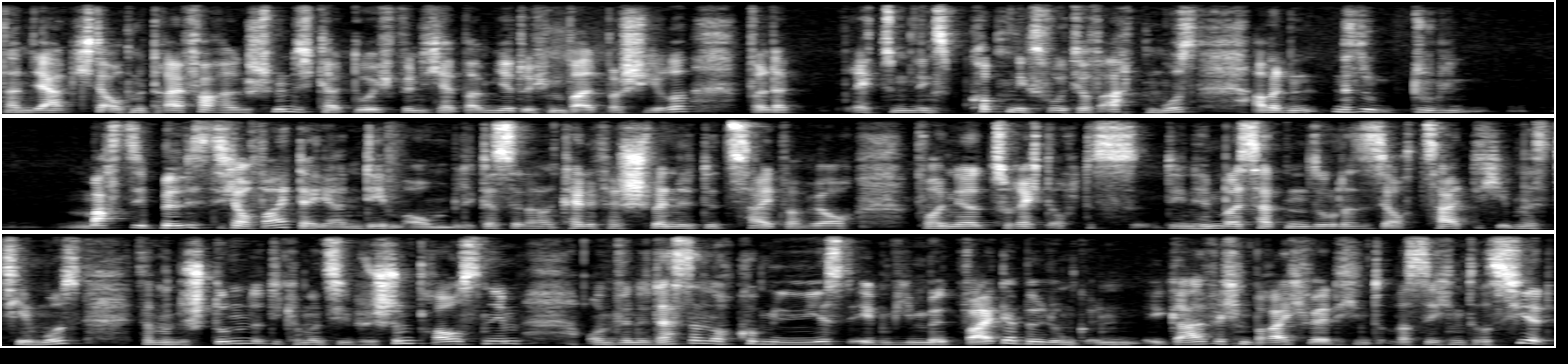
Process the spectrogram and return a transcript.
dann jag ich da auch mit dreifacher Geschwindigkeit durch, wenn ich halt bei mir durch den Wald marschiere, weil da rechts und links kommt nichts, wo ich auf achten muss. Aber ne, du, du machst, bildest dich auch weiter ja in dem Augenblick. Das ist ja dann keine verschwendete Zeit, weil wir auch vorhin ja zu Recht auch das, den Hinweis hatten, so dass es ja auch zeitlich investieren muss. Sagen wir eine Stunde, die kann man sich bestimmt rausnehmen. Und wenn du das dann noch kombinierst, eben wie mit Weiterbildung, in egal welchem Bereich, dich, was dich interessiert,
